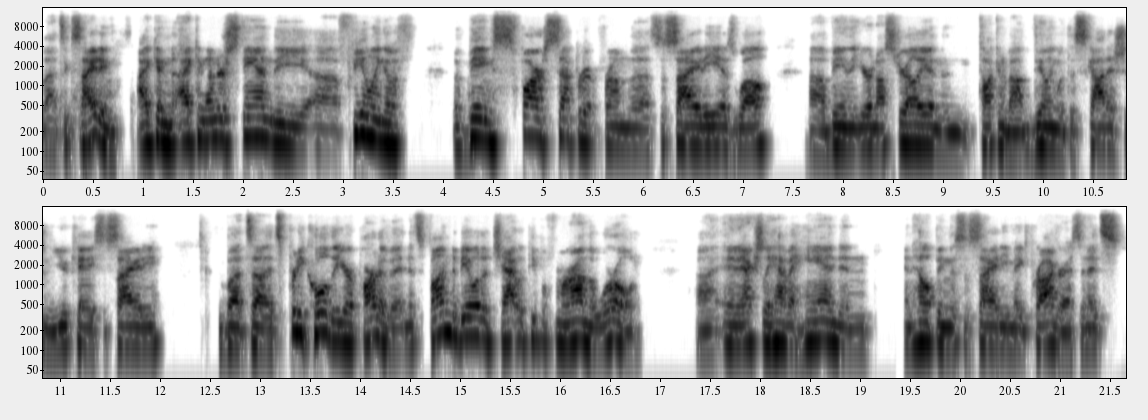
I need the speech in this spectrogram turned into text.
that's exciting. I can I can understand the uh, feeling of of being far separate from the society as well. Uh, being that you're in Australia and then talking about dealing with the Scottish and the UK society, but uh, it's pretty cool that you're a part of it, and it's fun to be able to chat with people from around the world uh, and actually have a hand in in helping the society make progress. And it's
